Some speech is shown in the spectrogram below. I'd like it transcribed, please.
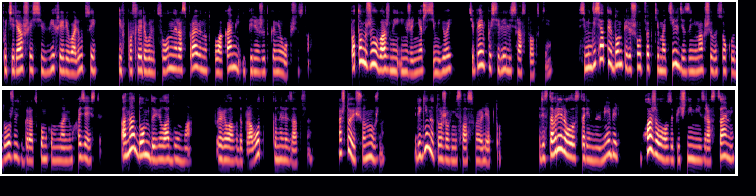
потерявшаяся в вихре революции и в послереволюционной расправе над кулаками и пережитками общества. Потом жил важный инженер с семьей, теперь поселились Ростоцкие. В 70-е дом перешел тетке Матильде, занимавшей высокую должность в городском коммунальном хозяйстве. Она дом довела до ума, провела водопровод и канализацию. А что еще нужно? Регина тоже внесла свою лепту. Реставрировала старинную мебель, ухаживала за печными изразцами,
